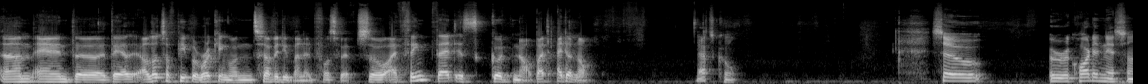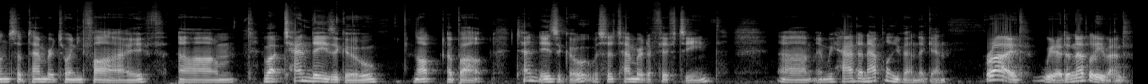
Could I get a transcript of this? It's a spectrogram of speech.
um, and uh, there are lots of people working on server development for Swift. So I think that is good now, but I don't know. That's cool. So we're recording this on September 25. Um, about 10 days ago, not about 10 days ago, it was September the 15th, um, and we had an Apple event again. Right, we had an Apple event.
